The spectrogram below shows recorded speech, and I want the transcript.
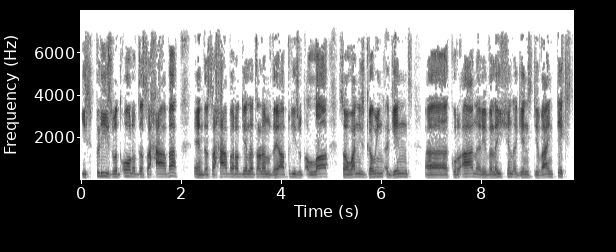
is pleased with all of the Sahaba and the Sahaba radiallahu ta'ala, they are pleased with Allah. So one is going against uh, Quran a revelation against divine text.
